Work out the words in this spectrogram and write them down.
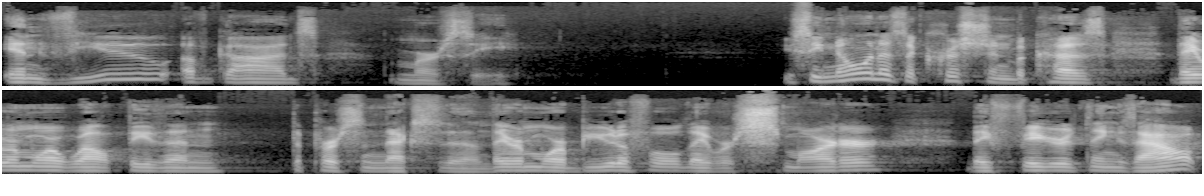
in view of God's mercy. You see, no one is a Christian because they were more wealthy than the person next to them. They were more beautiful, they were smarter, they figured things out,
